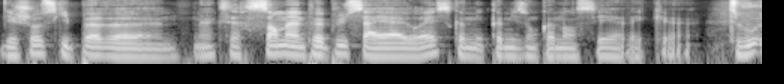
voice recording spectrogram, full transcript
des choses qui peuvent, euh, qui ressemblent un peu plus à iOS, comme comme ils ont commencé avec. Euh... Tu, vois,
